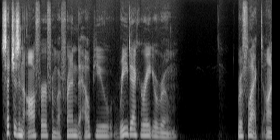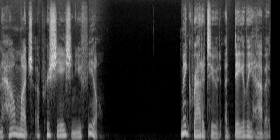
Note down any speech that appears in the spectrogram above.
such as an offer from a friend to help you redecorate your room. Reflect on how much appreciation you feel. Make gratitude a daily habit.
